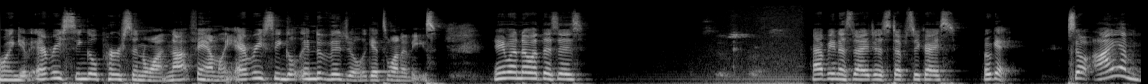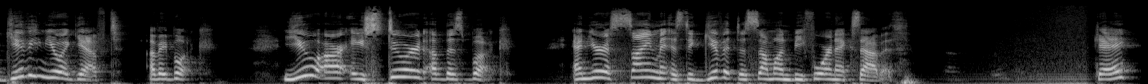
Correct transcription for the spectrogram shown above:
I want to give every single person one, not family. Every single individual gets one of these. Anyone know what this is? Happiness Digest Steps to Christ. Okay. So I am giving you a gift of a book. You are a steward of this book. And your assignment is to give it to someone before next Sabbath. Okay?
